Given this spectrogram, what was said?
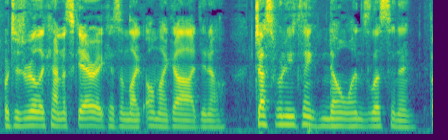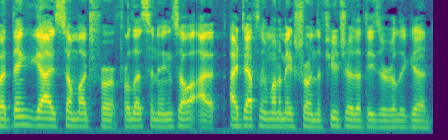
which is really kind of scary because I'm like, oh my god, you know, just when you think no one's listening. But thank you guys so much for, for listening. So I, I definitely want to make sure in the future that these are really good.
